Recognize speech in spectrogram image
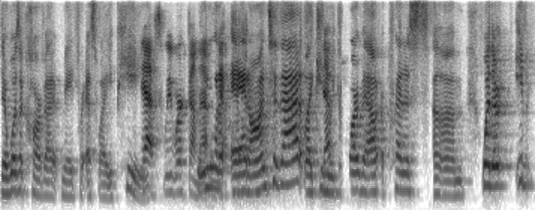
there was a carve out made for syep yes we worked on that we want to add on to that? Like can yep. we carve out apprentice um, whether even,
